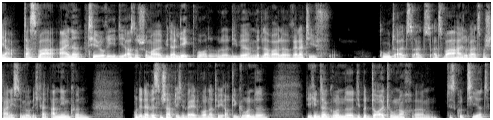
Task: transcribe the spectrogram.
Ja, das war eine Theorie, die also schon mal widerlegt wurde oder die wir mittlerweile relativ gut als, als, als Wahrheit oder als wahrscheinlichste Möglichkeit annehmen können. Und in der wissenschaftlichen Welt wurden natürlich auch die Gründe, die Hintergründe, die Bedeutung noch ähm, diskutiert.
